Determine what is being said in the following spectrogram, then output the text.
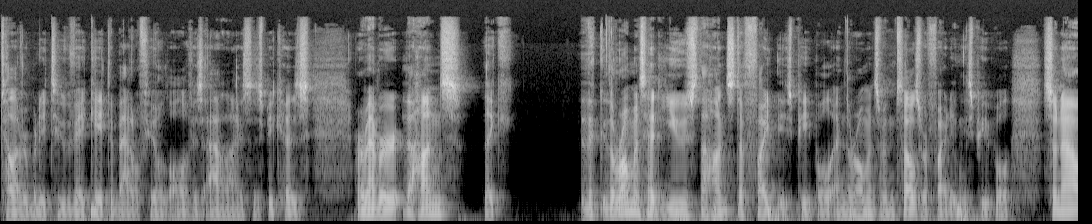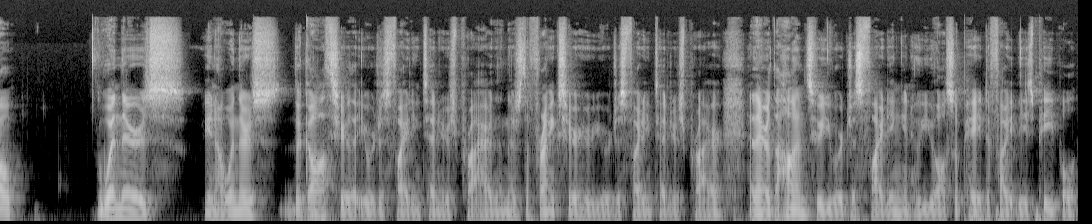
tell everybody to vacate the battlefield all of his allies is because remember the huns like the, the romans had used the huns to fight these people and the romans themselves were fighting these people. So now when there's you know when there's the goths here that you were just fighting 10 years prior and then there's the franks here who you were just fighting 10 years prior and there are the huns who you were just fighting and who you also paid to fight these people.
